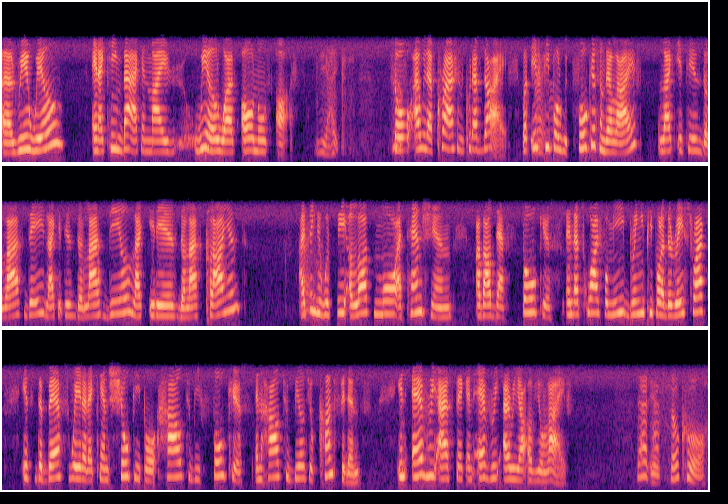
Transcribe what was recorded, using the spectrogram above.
uh, rear wheel, and I came back and my wheel was almost off. Yikes! So I would have crashed and could have died. But if right. people would focus on their life, like it is the last day, like it is the last deal, like it is the last client, right. I think they would pay a lot more attention about that focus. And that's why, for me, bringing people at the racetrack, it's the best way that I can show people how to be focused and how to build your confidence in every aspect and every area of your life. That is so cool.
